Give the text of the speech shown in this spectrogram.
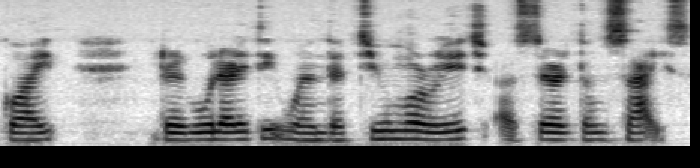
quite regularly when the tumor reaches a certain size.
